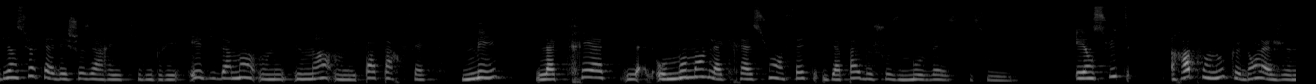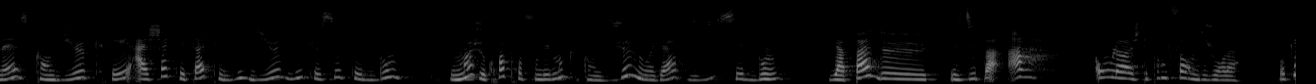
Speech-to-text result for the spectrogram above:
Bien sûr qu'il y a des choses à rééquilibrer. Évidemment, on est humain, on n'est pas parfait. Mais au moment de la création, en fait, il n'y a pas de choses mauvaises qui sont mises. Et ensuite, rappelons-nous que dans la Genèse, quand Dieu crée, à chaque étape, il dit Dieu vit que c'était bon. Et moi, je crois profondément que quand Dieu nous regarde, il se dit c'est bon. Il n'y a pas de. Il se dit pas ah, oh là, j'étais pas en forme ce jour-là. Ok?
